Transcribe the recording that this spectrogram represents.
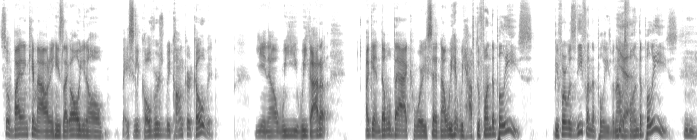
so Biden came out and he's like, "Oh, you know, basically, COVID, we conquered COVID. You know, we we gotta again double back where he said, now we ha- we have to fund the police. Before it was defund the police, but now Yeah. it's fund the police. Mhm.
